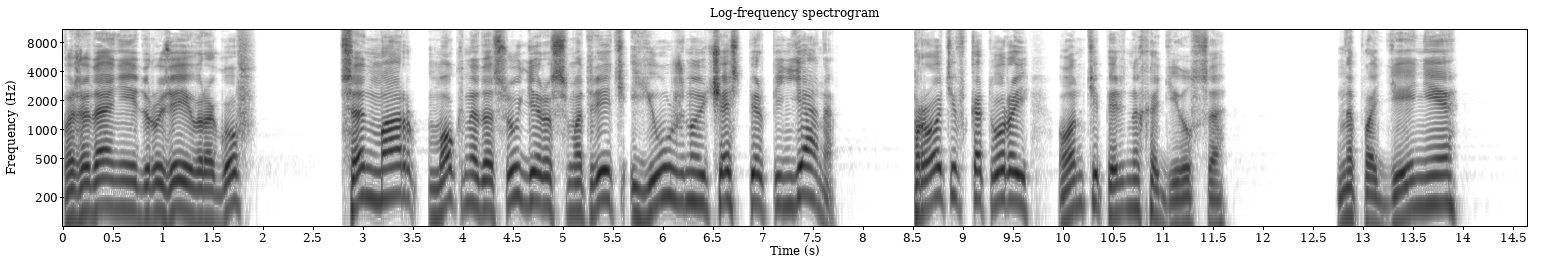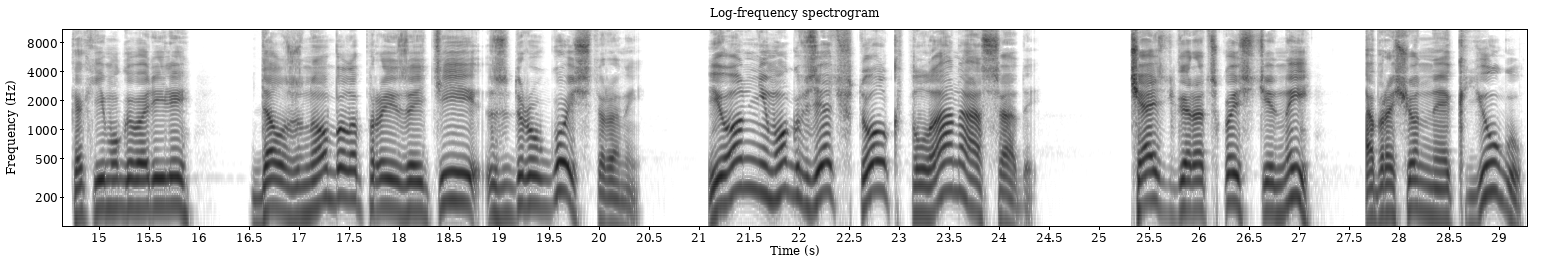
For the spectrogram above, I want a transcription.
В ожидании друзей и врагов Сен-Мар мог на досуге рассмотреть южную часть Перпиньяна. против которой он теперь находился. Нападение, как ему говорили, должно было произойти с другой стороны, и он не мог взять в толк плана осады. Часть городской стены, обращенная к югу,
